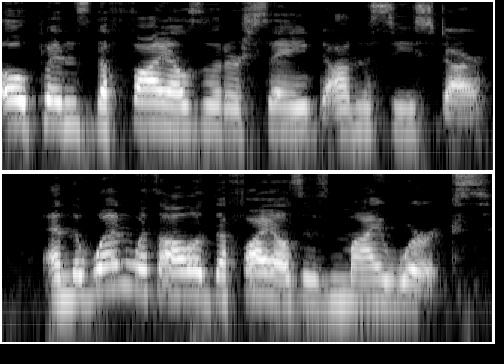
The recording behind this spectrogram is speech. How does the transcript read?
opens the files that are saved on the Seestar. And the one with all of the files is My Works.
